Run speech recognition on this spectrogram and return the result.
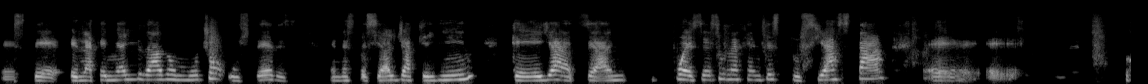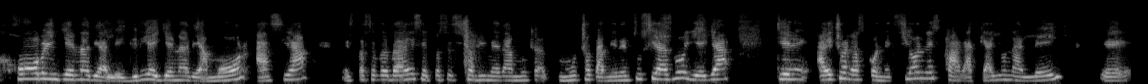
este, en la que me ha ayudado mucho ustedes, en especial Jacqueline, que ella sea, pues es una gente entusiasta, eh, eh, joven, llena de alegría, llena de amor hacia estas enfermedades, entonces eso a mí me da mucha, mucho también entusiasmo y ella tiene, ha hecho las conexiones para que haya una ley, eh,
